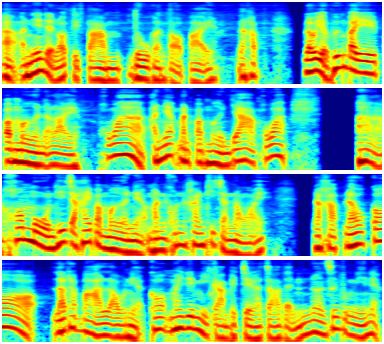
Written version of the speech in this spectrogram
อ่าอันนี้เดี๋ยวเราติดตามดูกันต่อไปนะครับ เราอย่าเพิ่งไปประเมินอะไร เพราะว่าอันเนี้ยมันประเมินยาก เพราะว่าข้อมูลที่จะให้ประเมินเนี่ยมันค่อนข้างที่จะน้อย นะครับแล้วก็รัฐบาลเราเนี่ยก็ไม่ได้มีการไปเจรจาแต่เนินซึ่งตรงนี้เนี่ย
